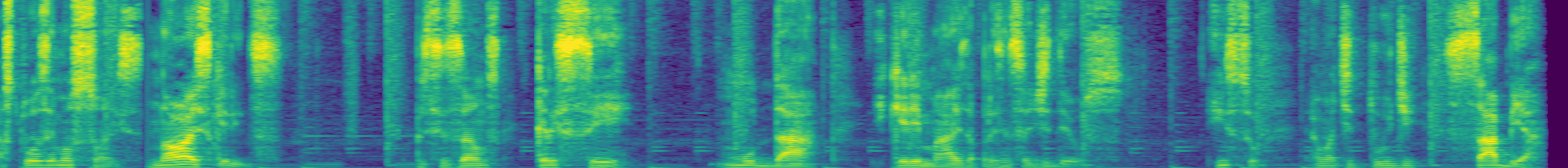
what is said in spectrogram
as tuas emoções. Nós, queridos, precisamos crescer, mudar e querer mais da presença de Deus. Isso é uma atitude sábia.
